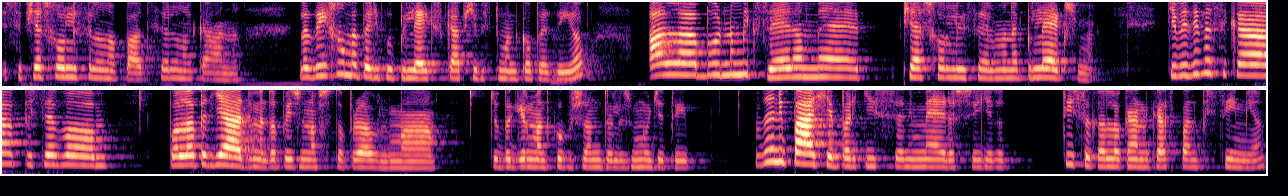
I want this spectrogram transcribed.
σε ποια σχολή θέλω να πάω, τι θέλω να κάνω; Δηλαδή είχαμε περίπου επιλέξει κάποιο επιστημονικό πεδίο, αλλά μπορεί να μην ξέραμε ποια σχολή θέλουμε να επιλέξουμε. Και επειδή βασικά πιστεύω πολλά παιδιά αντιμετωπίζουν αυτό το πρόβλημα του επαγγελματικού προσανατολισμού γιατί δεν υπάρχει επαρκής ενημέρωση για το τι στο καλό κάνει κάθε πανεπιστήμιο.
